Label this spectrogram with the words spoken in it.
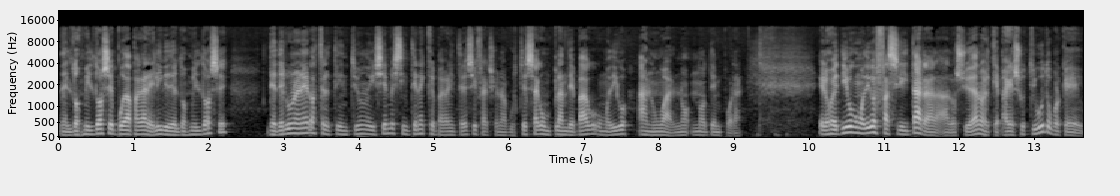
en el 2012 pueda pagar el IBI del 2012 desde el 1 de enero hasta el 31 de diciembre sin tener que pagar intereses y fraccionar. Que usted haga un plan de pago, como digo, anual, no, no temporal. El objetivo, como digo, es facilitar a, a los ciudadanos el que pague sus tributos, porque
